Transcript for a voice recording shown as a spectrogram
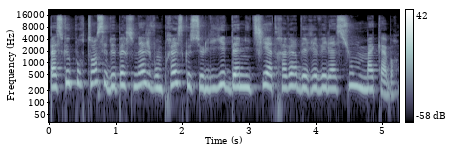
Parce que pourtant, ces deux personnages vont presque se lier d'amitié à travers des révélations macabres.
